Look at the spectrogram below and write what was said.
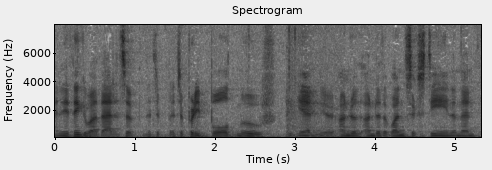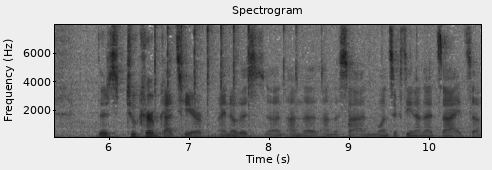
And you think about that, it's a, it's a, it's a pretty bold move. Again, you're under, under the one sixteen, and then there's two curb cuts here. I know this on, on the, on the side, one sixteen on that side, so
